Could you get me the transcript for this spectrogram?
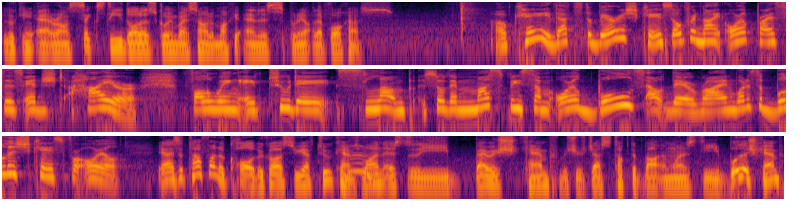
looking at around $60 going by some of the market analysts putting out their forecasts. Okay, that's the bearish case. Overnight, oil prices edged higher following a two day slump. So there must be some oil bulls out there, Ryan. What is the bullish case for oil? Yeah, it's a tough one to call because you have two camps. Mm. One is the bearish camp, which we've just talked about, and one is the bullish camp.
